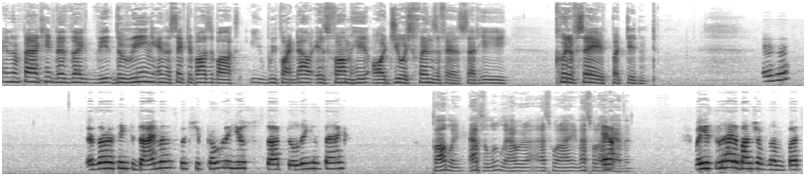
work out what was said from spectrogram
And in fact, the like the the ring in the safe deposit box we find out is from his, our Jewish friends of his that he could have saved but didn't. Mm-hmm. Is there, I think, the diamonds, which he probably used to start building his bank? Probably, absolutely. I would. That's what I. That's what I Yeah. gathered. But he still had a bunch of them, but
